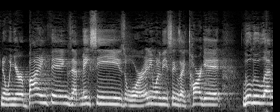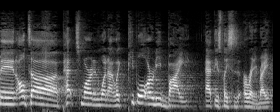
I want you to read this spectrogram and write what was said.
know, when you're buying things at Macy's or any one of these things like Target, Lululemon, Ulta, PetSmart, and whatnot. Like people already buy at these places already, right?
